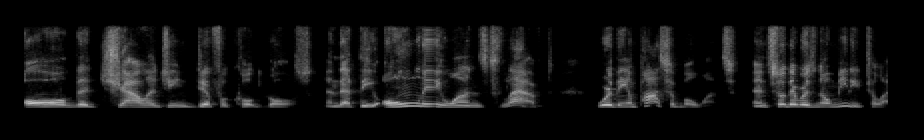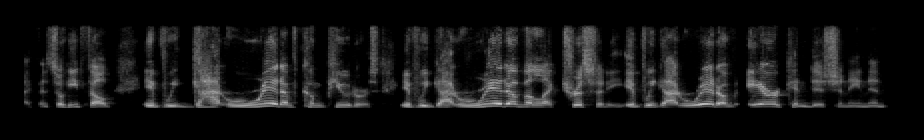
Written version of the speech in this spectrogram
all the challenging, difficult goals, and that the only ones left were the impossible ones. And so there was no meaning to life. And so he felt if we got rid of computers, if we got rid of electricity, if we got rid of air conditioning and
